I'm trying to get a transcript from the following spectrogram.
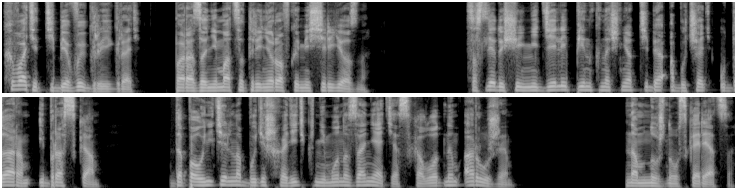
Хватит тебе в игры играть. Пора заниматься тренировками серьезно. Со следующей недели Пинк начнет тебя обучать ударам и броскам. Дополнительно будешь ходить к нему на занятия с холодным оружием. Нам нужно ускоряться.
